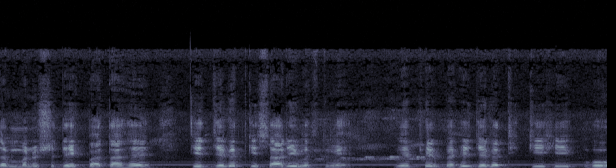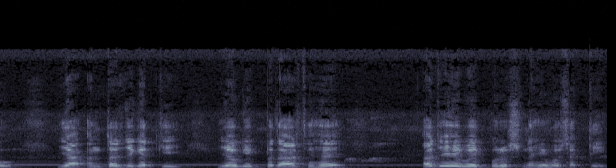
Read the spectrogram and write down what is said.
तब मनुष्य देख पाता है कि जगत की सारी वस्तुएँ वे फिर बहिर्जगत की ही हो या अंतर जगत की। यौगिक पदार्थ है अतः वे पुरुष नहीं हो सकती।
